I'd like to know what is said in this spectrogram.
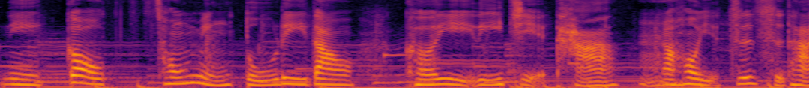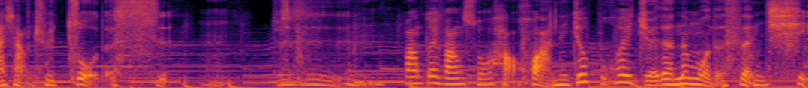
你够聪明独立到可以理解他，然后也支持他想去做的事，嗯，就是帮对方说好话，你就不会觉得那么的生气。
